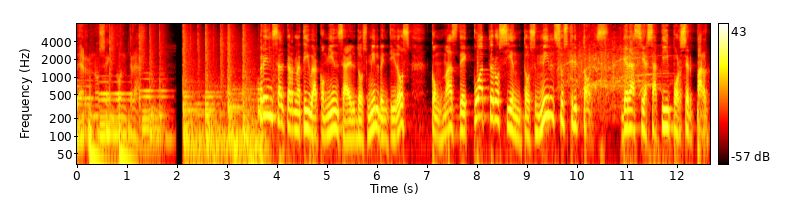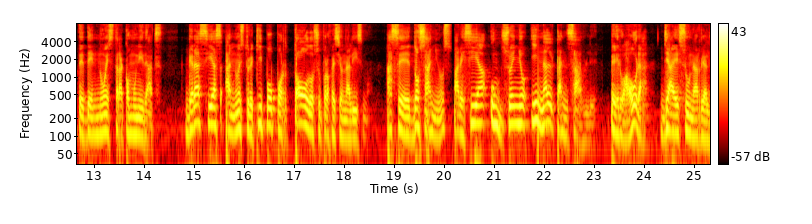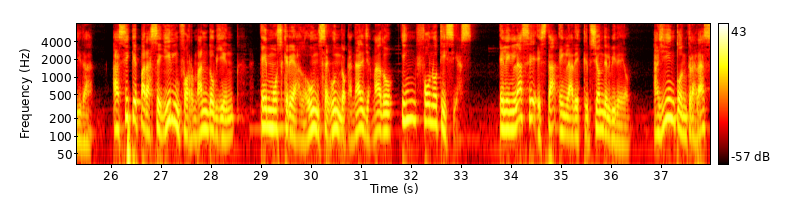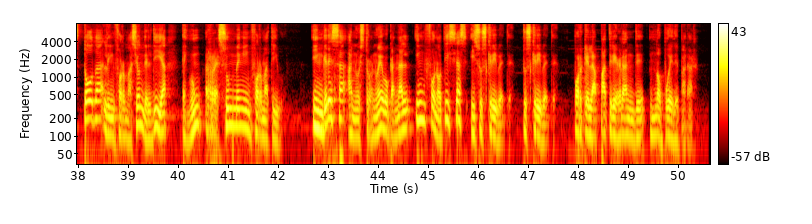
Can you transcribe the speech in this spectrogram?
volvernos encontrar. Prensa Alternativa comienza el 2022 con más de 400.000 suscriptores. Gracias a ti por ser parte de nuestra comunidad. Gracias a nuestro equipo por todo su profesionalismo. Hace dos años parecía un sueño inalcanzable, pero ahora ya es una realidad. Así que para seguir informando bien, hemos creado un segundo canal llamado Infonoticias. El enlace está en la descripción del video. Allí encontrarás toda la información del día en un resumen informativo. Ingresa a nuestro nuevo canal Infonoticias y suscríbete, suscríbete, porque la patria grande no puede parar.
